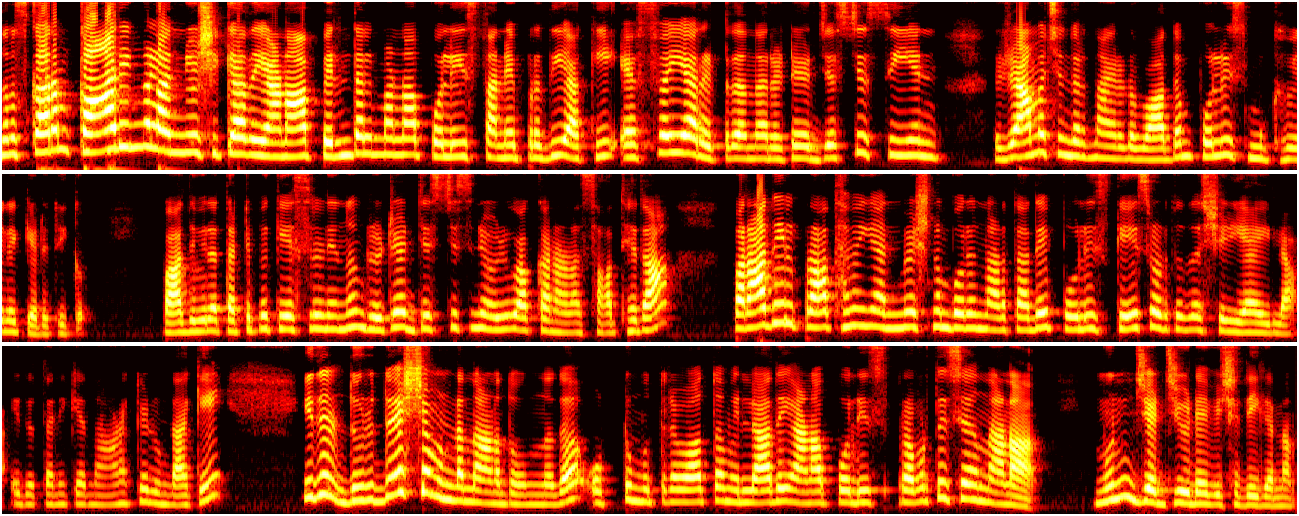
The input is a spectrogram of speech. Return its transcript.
നമസ്കാരം. കാര്യങ്ങൾ അന്വേഷിക്കാതെയാണ് പെരിന്തൽമണ്ണ പോലീസ് തന്നെ പ്രതിയാക്കി എഫ്ഐആർ ഇട്ടതെന്ന retired justice C N Ramachandran നായരുടെ വാദം പോലീസ് മുഖവിലേക്ക് എടുത്തിക്കും പാതിവില തട്ടിപ്പ് കേസിൽ നിന്നും റിട്ടയർഡ് ജസ്റ്റിസിനെ ഒഴിവാക്കാനാണ് സാധ്യത. പരാതിയിൽ പ്രാഥമിക അന്വേഷണം പോലും നടത്താതെ പോലീസ് കേസെടുത്തത് ശരിയായില്ല. ഇത് തനിക്ക് നാണക്കേടുണ്ടാക്കി. ഇതിൽ ദുരുദ്ദേശമുണ്ടെന്നാണ് തോന്നുന്നത്. ഒട്ടും ഉത്തരവാദിത്വമില്ലാതെയാണ് പോലീസ് പ്രവർത്തിച്ചതെന്നാണ് മുൻ ജഡ്ജിയുടെ വിശദീകരണം.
